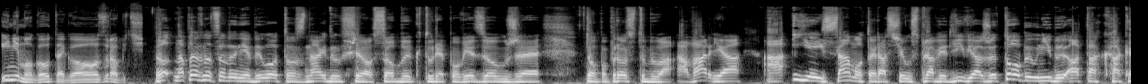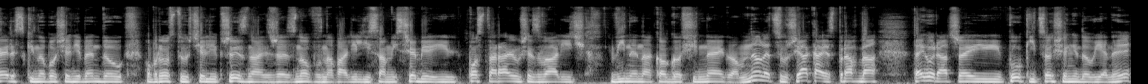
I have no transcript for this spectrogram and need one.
i nie mogą tego zrobić. No, na pewno co by nie było, to znajdą się osoby, które powiedzą, że to po prostu była awaria, a EA samo teraz się usprawiedliwia, że to był niby atak hakerski, no bo się nie będą po prostu chcieli przyznać, że znowu nawalili sami z siebie i postarają się zwalić winę na kogoś innego. No ale cóż, jaka jest prawda, tego raczej póki co się nie dowiemy.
